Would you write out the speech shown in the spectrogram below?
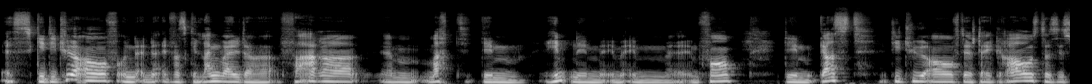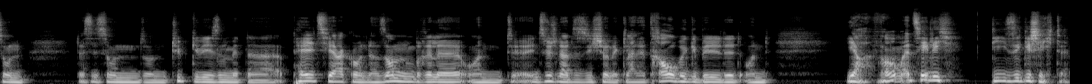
Es geht die Tür auf und ein etwas gelangweilter Fahrer ähm, macht dem hinten im, im, im, äh, im Fond dem Gast die Tür auf, der steigt raus, das ist so ein das ist so ein, so ein Typ gewesen mit einer Pelzjacke und einer Sonnenbrille und äh, inzwischen hatte sich schon eine kleine Traube gebildet und ja, warum erzähle ich diese Geschichte?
